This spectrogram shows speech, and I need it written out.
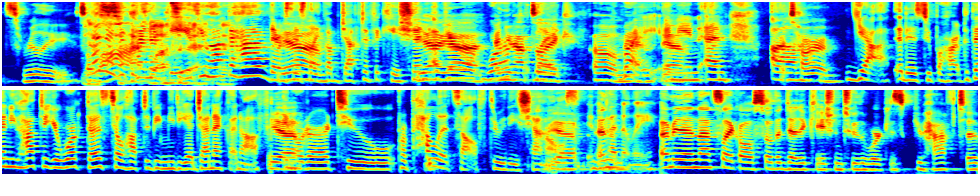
It's really it's a And there's the kind of of gaze that, you have yeah. to have. There's this like objectification Yeah, of your yeah. And work. you have to, like, oh, man, right. yeah. I mean, and um, It's hard. Yeah, it is super hard. But then you have to. Your work does still have to be mediagenic enough in order to propel itself through these channels And- independently. I mean, and that's like also the dedication to the work is you have to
